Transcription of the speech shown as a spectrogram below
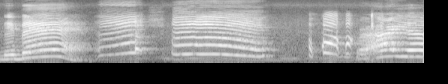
Bebe! Where are you?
